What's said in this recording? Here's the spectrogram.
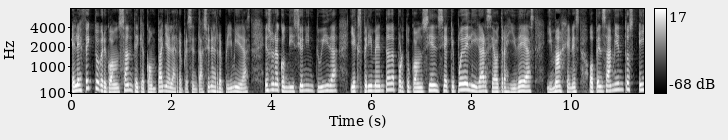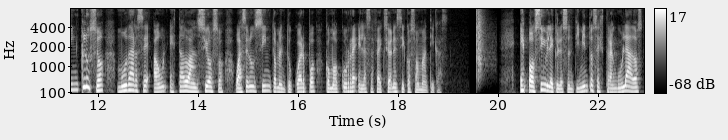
El efecto vergonzante que acompaña a las representaciones reprimidas es una condición intuida y experimentada por tu conciencia que puede ligarse a otras ideas, imágenes o pensamientos e incluso mudarse a un estado ansioso o a ser un síntoma en tu cuerpo como ocurre en las afecciones psicosomáticas. Es posible que los sentimientos estrangulados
